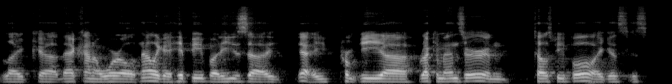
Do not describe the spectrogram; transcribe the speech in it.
like uh, that kind of world. Not like a hippie, but he's uh, yeah. He he uh, recommends her and tells people like it's it's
